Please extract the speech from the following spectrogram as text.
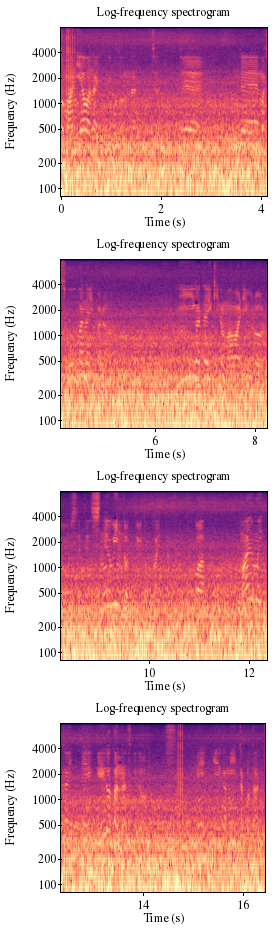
と間に合わないってことになっちゃってでまあしょうがないから新潟駅の周りうろうろしててシネウィンドっていうとこ入ったんですそこは前も一回行って映画館なんですけど映画見たことあって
